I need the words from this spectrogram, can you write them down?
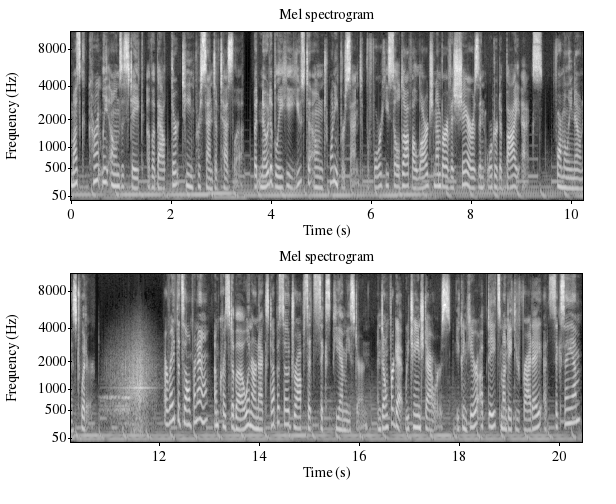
Musk currently owns a stake of about 13% of Tesla, but notably, he used to own 20% before he sold off a large number of his shares in order to buy X, formerly known as Twitter. All right, that's all for now. I'm Krista Bow, and our next episode drops at 6 p.m. Eastern. And don't forget, we changed hours. You can hear updates Monday through Friday at 6 a.m.,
